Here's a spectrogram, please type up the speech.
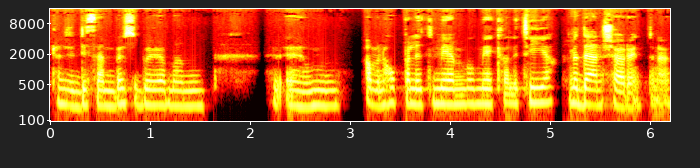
kanske i december så börjar man ehm, ja, men hoppa lite mer och mer kvalitet. Men den kör du inte nu?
